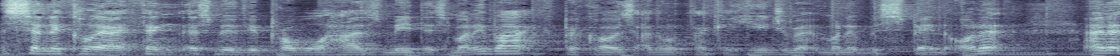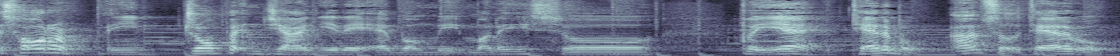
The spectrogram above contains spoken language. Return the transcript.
Cynically, I think this movie probably has made its money back because I don't think a huge amount of money was spent on it. And it's horror, and you drop it in January, it will make money. So, but yeah, terrible, absolutely terrible.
